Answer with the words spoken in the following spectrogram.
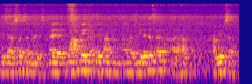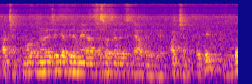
डिजास्टर सर वहाँ पे मिले थे सर हबीब सर। अच्छा। वो उन्होंने रिसीव किया फिर हमें सर यहाँ पर लेके अच्छा ओके। तो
